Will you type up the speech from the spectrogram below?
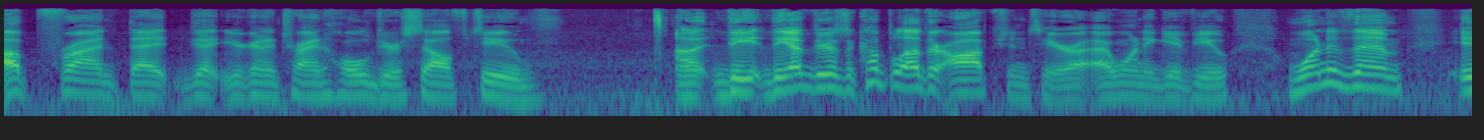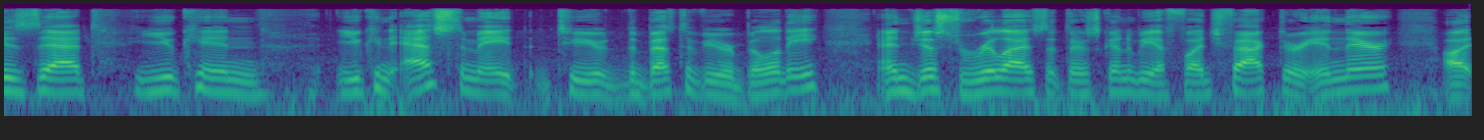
up front that, that you're going to try and hold yourself to. Uh, the, the, there's a couple other options here I, I want to give you. One of them is that you can you can estimate to your, the best of your ability and just realize that there's going to be a fudge factor in there, uh,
